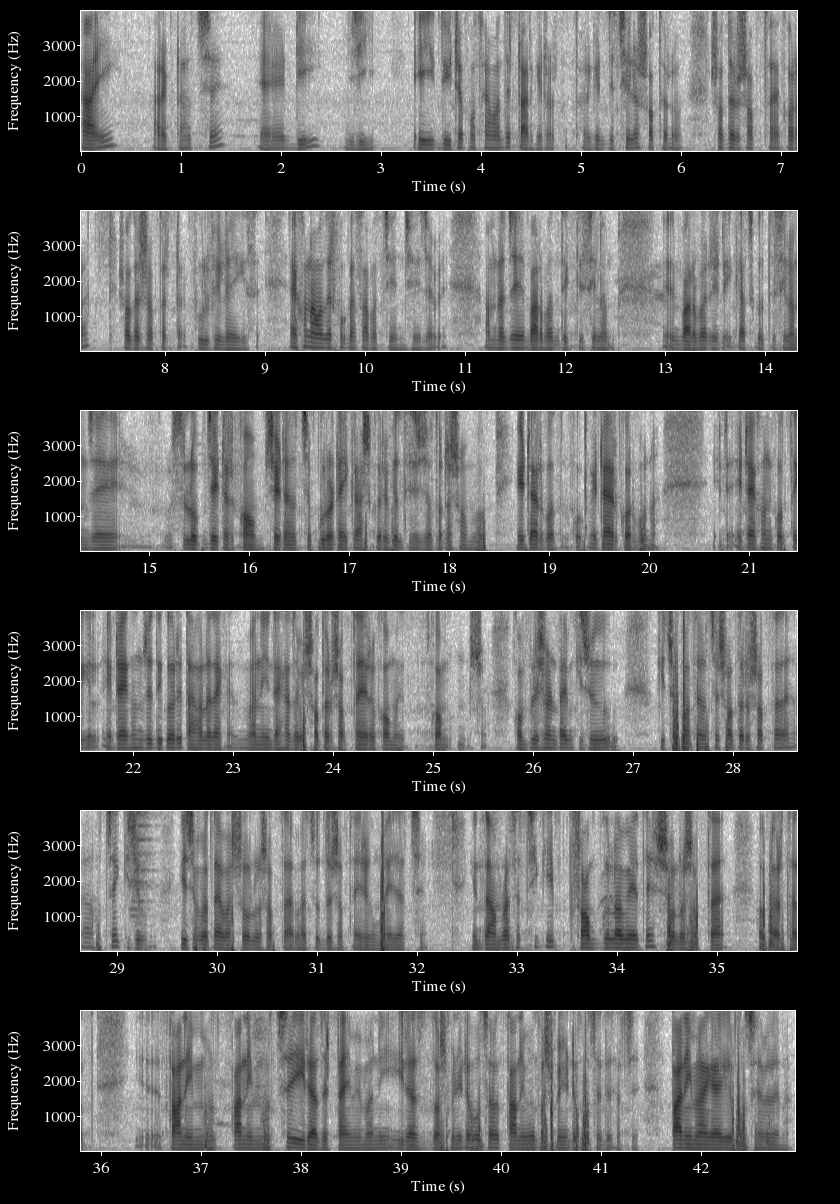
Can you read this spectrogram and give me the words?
আই আরেকটা হচ্ছে এ ডি জি এই দুইটা পথে আমাদের টার্গেট টার্গেট যে ছিল সতেরো সতেরো সপ্তাহে করা, সতেরো সপ্তাহটা ফুলফিল হয়ে গেছে। এখন আমাদের ফোকাস আবার চেঞ্জ হয়ে যাবে। আমরা যে বারবার দেখতেছিলাম বারবার এই কাজ করতেছিলাম যে স্লোপ যেটার কম, সেটা হচ্ছে পুরোটাই ক্রাশ করে ফেলতেছি যতটা সম্ভব। এটা আর এটা আর করব না। এটা এটা এখন করতে গেলে, এটা এখন যদি করি তাহলে দেখা মানে দেখা যাবে সতেরো সপ্তাহের কম কম কমপ্লিশন টাইম কিছু কিছু পথে হচ্ছে সতেরো সপ্তাহ হচ্ছে কিছু কিছু পথে আবার ষোলো সপ্তাহ বা চোদ্দ সপ্তাহ এরকম হয়ে যাচ্ছে। কিন্তু আমরা চাচ্ছি কি সবগুলো ওয়েতে ষোলো সপ্তাহ হবে। অর্থাৎ তানিম তানিম হচ্ছে ইরাজের টাইমে মানে ইরাজ দশ মিনিটে পৌঁছাবে, তানিমও দশ মিনিটে পৌঁছাতে যাচ্ছে। তানিম আগে আগে পৌঁছাবে না।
